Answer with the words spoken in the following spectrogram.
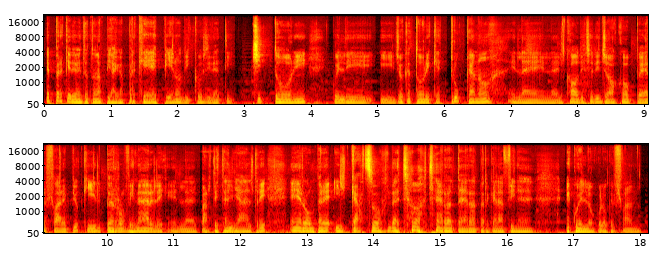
e perché è diventato una piaga? Perché è pieno di cosiddetti cittoni, quelli i giocatori che truccano il, il, il, codice di gioco per fare più kill, per rovinare le, le partite agli altri e rompere il cazzo detto terra a terra perché alla fine è quello quello che fanno.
